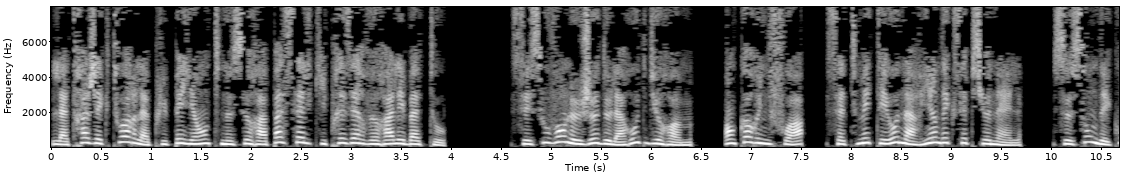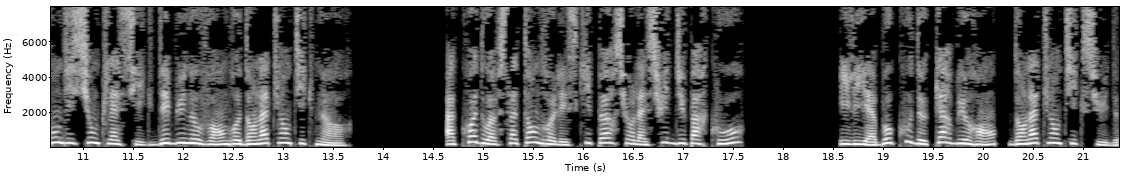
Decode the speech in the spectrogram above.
La trajectoire la plus payante ne sera pas celle qui préservera les bateaux. C'est souvent le jeu de la route du Rhum. Encore une fois, cette météo n'a rien d'exceptionnel. Ce sont des conditions classiques début novembre dans l'Atlantique Nord. À quoi doivent s'attendre les skippers sur la suite du parcours? Il y a beaucoup de carburant, dans l'Atlantique Sud.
